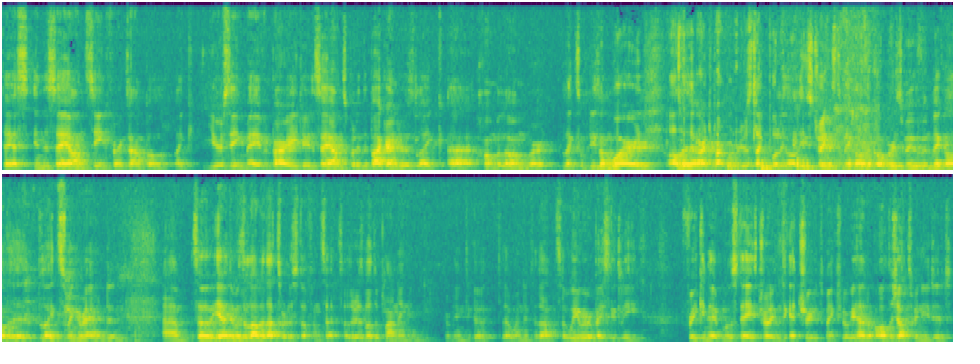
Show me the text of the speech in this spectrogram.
the, in the seance scene, for example, like you're seeing Maeve and Barry do the seance, but in the background it was like uh, Home Alone, where like somebody's unwired. All the art department were just like pulling all these strings to make all the cupboards move and make all the lights swing around, and um, so yeah, there was a lot of that sort of stuff on set. So there's a lot of planning and everything to go that went into that. So we were basically freaking out most days trying to get through to make sure we had all the shots we needed,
